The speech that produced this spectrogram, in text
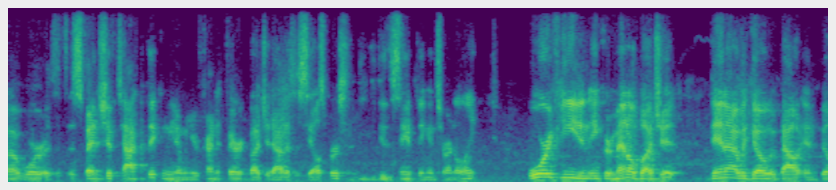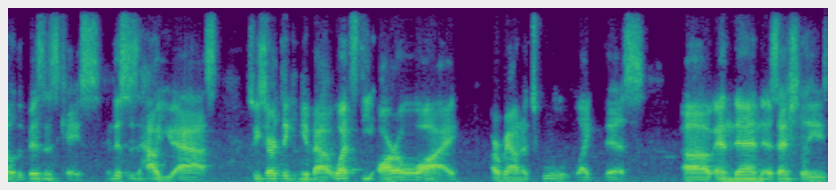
uh, or it's a spend shift tactic. And, you know, when you're trying to ferret budget out as a salesperson, you can do the same thing internally. Or if you need an incremental budget, then I would go about and build a business case. And this is how you ask. So you start thinking about what's the ROI around a tool like this. Uh, and then essentially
